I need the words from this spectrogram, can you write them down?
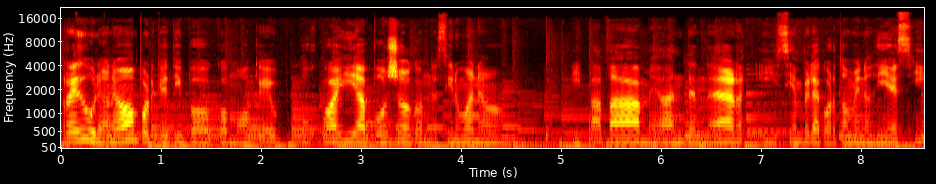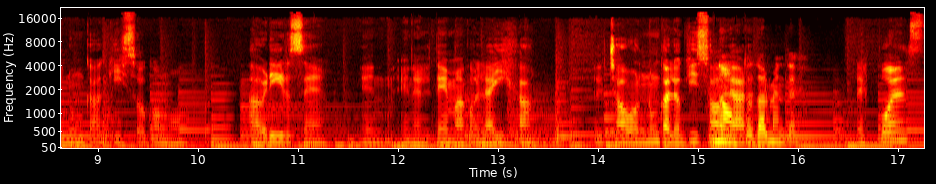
re duro, ¿no? Porque tipo, como que buscó ahí apoyo con decir, bueno, mi papá me va a entender y siempre la cortó menos 10 y nunca quiso como abrirse en, en el tema con la hija. El chabón nunca lo quiso no, hablar. totalmente. Después,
